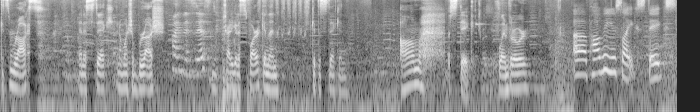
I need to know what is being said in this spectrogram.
get some rocks and a stick and a bunch of brush. Find the assist. Try to get a spark and then get the stick and. Um, a stick. Flamethrower. Uh, probably use like sticks,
